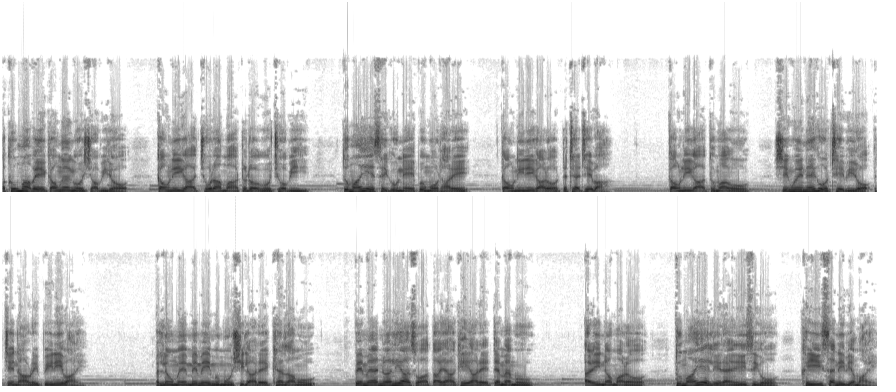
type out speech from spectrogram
အခုမှပဲကောင်းကန်းကိုရှောက်ပြီးတော့ကောင်လေးကချိုးတာမှတော်တော်ကိုချိုးပြီးသူမရဲ့စိတ်ကူးနဲ့ပုံပေါ်ထားတဲ့ကောင်လေးလေးကတော့တစ်ထက်သေးပါ။ကောင်လေးကသူမကို ရှင်ဝင်ထဲကိုထည့်ပြီးတော့အကျဉ်းသားတွေပေးနေပါတယ်။အလုံးမဲ့မိမိမူမူရှိလာတဲ့ခံစားမှုပင်မနွမ်းလျစွာတာယာခဲရတဲ့တက်မှတ်မှုအဲ့ဒီနောက်မှာတော့သူမရဲ့လေတိုင်လေးစီကိုခရီးဆက်နေပြန်ပါတယ်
